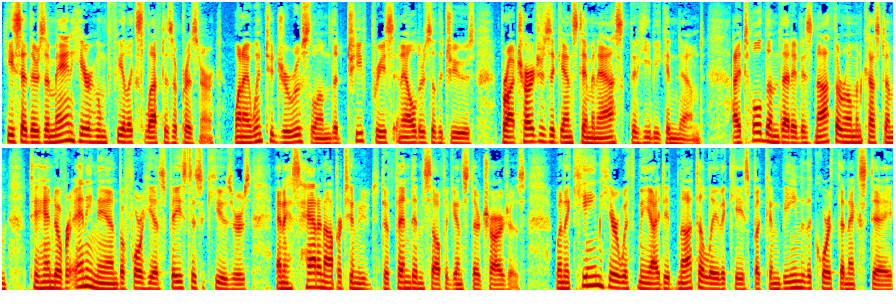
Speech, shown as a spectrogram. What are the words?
He said, There's a man here whom Felix left as a prisoner. When I went to Jerusalem, the chief priests and elders of the Jews brought charges against him and asked that he be condemned. I told them that it is not the Roman custom to hand over any man before he has faced his accusers and has had an opportunity to defend himself against their charges. When they came here with me, I did not delay the case, but convened the court the next day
